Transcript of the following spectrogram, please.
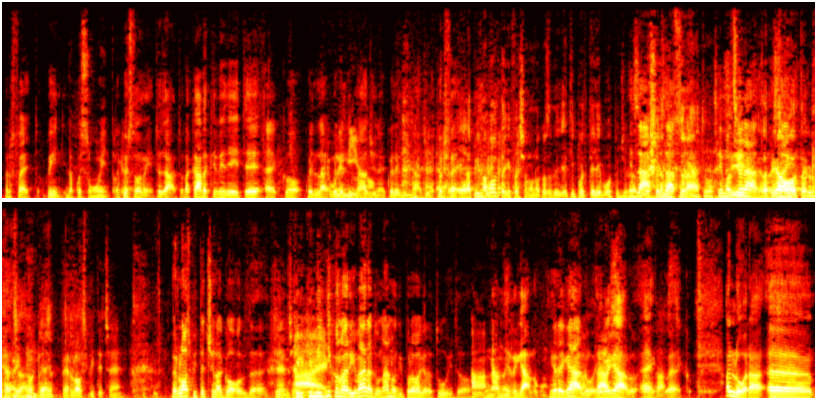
Perfetto. Quindi Da questo momento. da questo momento, esatto, la card che vedete, ecco, quella, Eh, quella è è l'immagine, no? quella è l'immagine, È perfetto. la prima volta che facciamo una cosa del è tipo il televoto, Gerardo. Esatto, Io sono esatto. emozionato. Sei emozionato, È la prima sai- volta che lo facciamo. ok. Per l'ospite c'è? Per l'ospite c'è la Gold, che, C'è- che- c'è- che mi ah, dicono ecco. arrivare ad un anno di prova gratuito. Ah, Un anno in regalo comunque. In regalo, Fantastico, regalo, ecco, ecco. Allora, eh,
